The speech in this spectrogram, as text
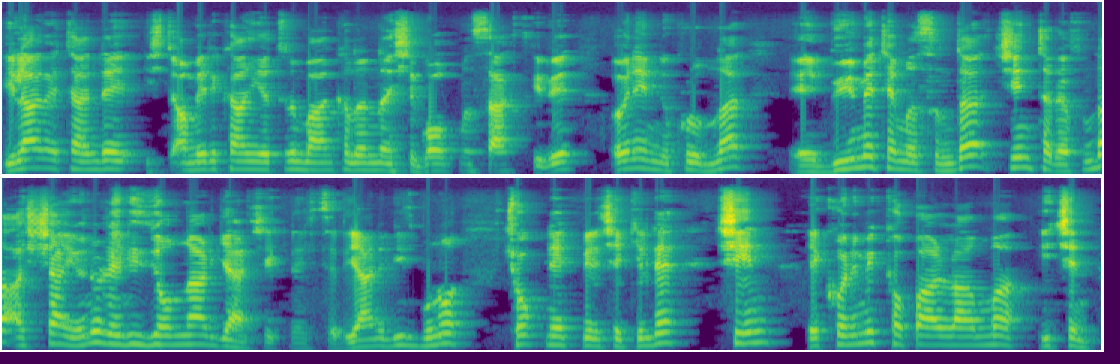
İlaveten de işte Amerikan yatırım bankalarına işte Goldman Sachs gibi önemli kurumlar e, büyüme temasında Çin tarafında aşağı yönlü revizyonlar gerçekleştirdi. Yani biz bunu çok net bir şekilde Çin ekonomik toparlanma için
